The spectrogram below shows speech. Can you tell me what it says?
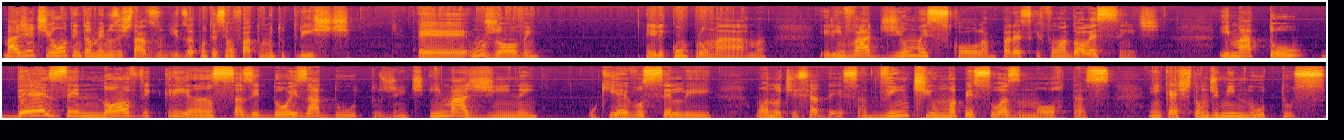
Mas, gente, ontem também nos Estados Unidos aconteceu um fato muito triste. É, um jovem, ele comprou uma arma, ele invadiu uma escola, parece que foi um adolescente, e matou 19 crianças e dois adultos, gente. Imaginem o que é você ler uma notícia dessa. 21 pessoas mortas em questão de minutos.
